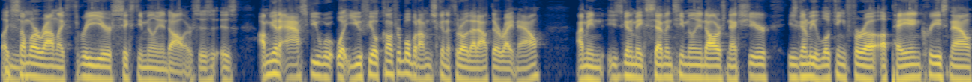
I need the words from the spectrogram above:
like mm. somewhere around like three years, sixty million dollars. Is is I'm going to ask you what you feel comfortable, but I'm just going to throw that out there right now. I mean, he's going to make $17 million next year. He's going to be looking for a, a, pay increase. Now,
